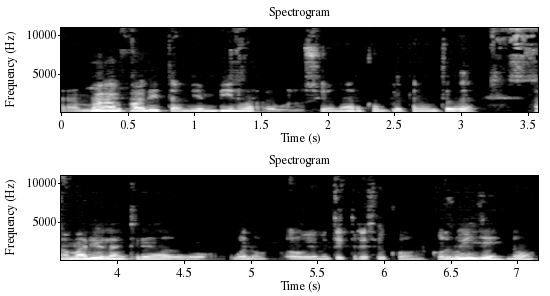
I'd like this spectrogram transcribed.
Sea, Mario Party también vino a revolucionar completamente. O sea, a Mario le han creado, bueno, obviamente creció con, con Luigi, ¿no?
